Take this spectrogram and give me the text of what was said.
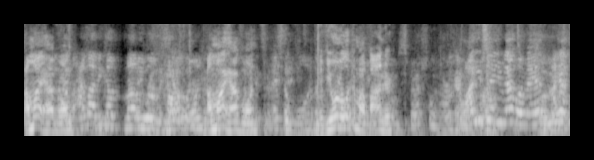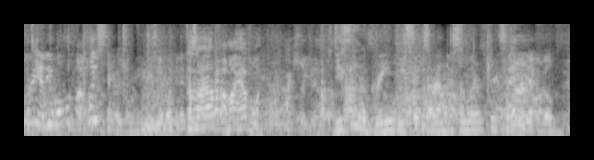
I might have one. I might become, might be willing one. I might have one. I said one. If you want to look at my binder, Okay. Why are you saying you got one, man? I got three. I need one with my PlayStation. because I have, I might have one. Actually, yeah. Do you see a green D6 around there somewhere? Standard deck of building.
